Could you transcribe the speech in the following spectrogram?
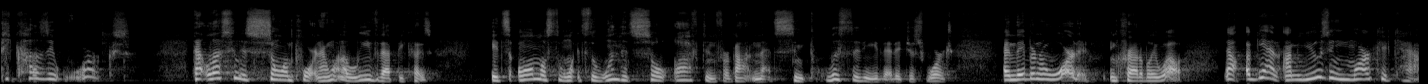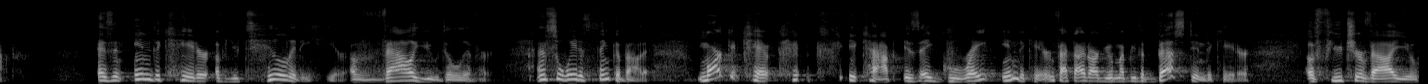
Because it works. That lesson is so important. I want to leave that because it's almost the one, it's the one that's so often forgotten, that simplicity that it just works. And they've been rewarded incredibly well. Now, again, I'm using market cap as an indicator of utility here, of value delivered. And that's a way to think about it. Market cap is a great indicator. In fact, I'd argue it might be the best indicator of future value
